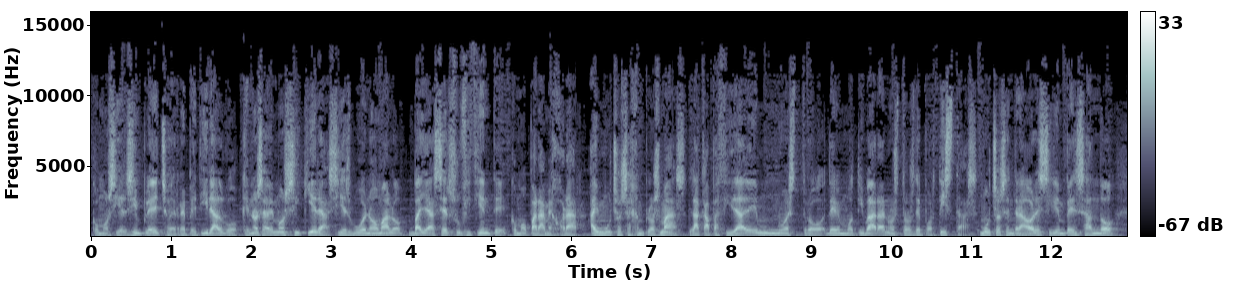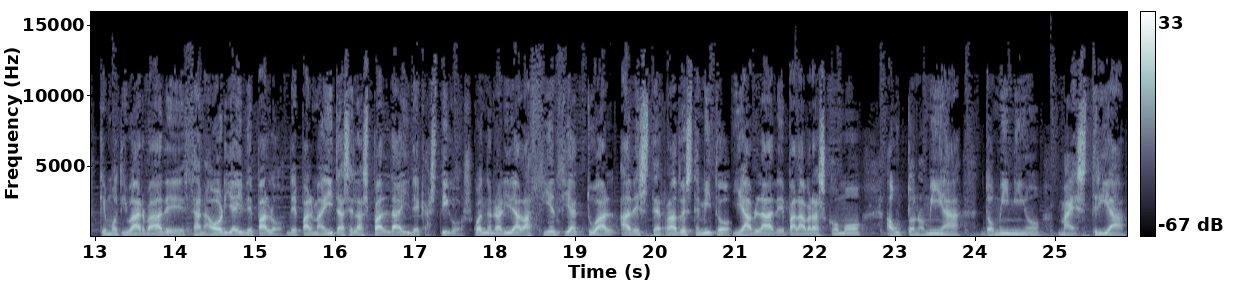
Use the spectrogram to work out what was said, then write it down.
como si el simple hecho de repetir algo que no sabemos siquiera si es bueno o malo vaya a ser suficiente como para mejorar. Hay muchos ejemplos más. La capacidad de, nuestro, de motivar a nuestros deportistas. Muchos entrenadores siguen pensando que motivar va de zanahoria y de palo, de palmaditas en la espalda y de castigos, cuando en realidad la ciencia actual ha desterrado este mito y habla de palabras como autonomía, dominio, maestría,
